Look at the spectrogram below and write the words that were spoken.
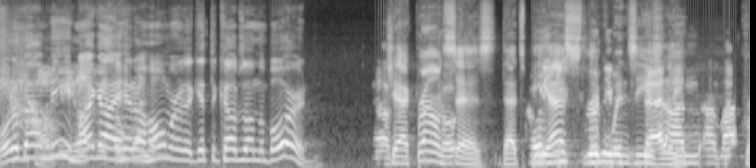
what about Oh, me? you My guy hit a homer to get the Cubs on the board. Uh, Jack Brown Co- says that's Cody, BS. Luke wins easily. on- uh, on Grandpa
